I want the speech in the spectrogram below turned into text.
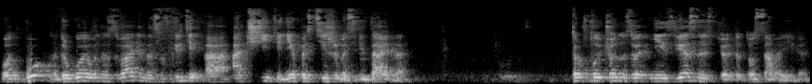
Вот Бог, другое его название на санскрите а очите, непостижимость или тайна. То, что ученый называет неизвестностью, это то самое имя.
